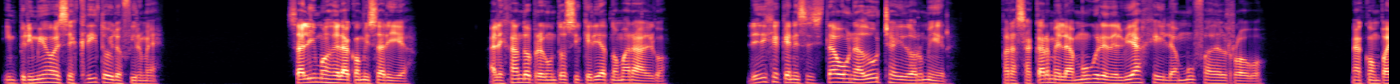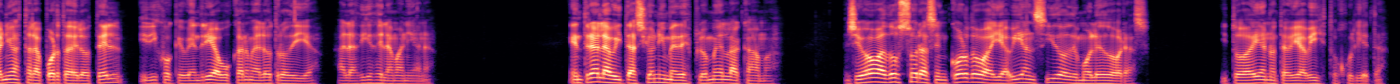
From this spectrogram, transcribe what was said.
Imprimió ese escrito y lo firmé. Salimos de la comisaría. Alejandro preguntó si quería tomar algo. Le dije que necesitaba una ducha y dormir, para sacarme la mugre del viaje y la mufa del robo. Me acompañó hasta la puerta del hotel y dijo que vendría a buscarme al otro día, a las 10 de la mañana. Entré a la habitación y me desplomé en la cama. Llevaba dos horas en Córdoba y habían sido demoledoras. Y todavía no te había visto, Julieta.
